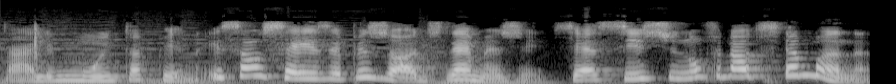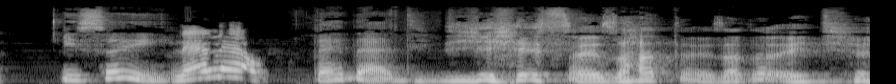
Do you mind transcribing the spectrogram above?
Vale muito a pena. E são seis episódios, né, minha gente? Você assiste no final de semana, Isso aí, né, Léo? verdade. Isso, exato, exatamente.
